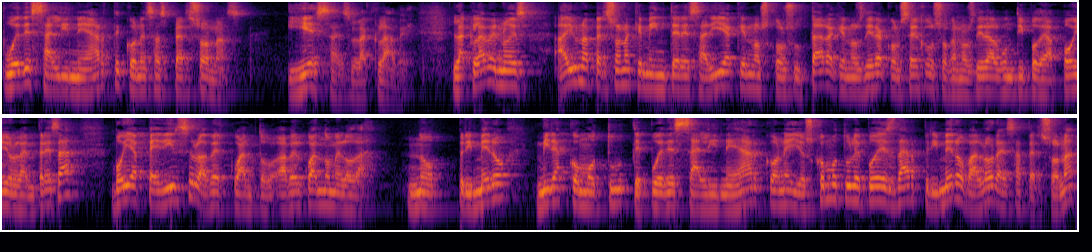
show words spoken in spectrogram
puedes alinearte con esas personas. Y esa es la clave. La clave no es, hay una persona que me interesaría que nos consultara, que nos diera consejos o que nos diera algún tipo de apoyo en la empresa. voy a pedírselo a ver cuánto, a ver cuándo me lo da. No, primero mira cómo tú te puedes alinear con ellos, cómo tú le puedes dar primero valor a esa persona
